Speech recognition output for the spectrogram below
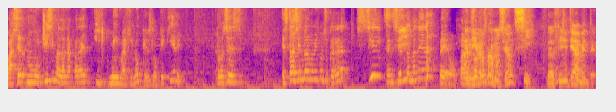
va a ser muchísima lana para él y me imagino que es lo que quiere. Entonces, ¿Está haciendo algo bien con su carrera? Sí, en cierta manera, pero para A nivel promoción, sí, definitivamente.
